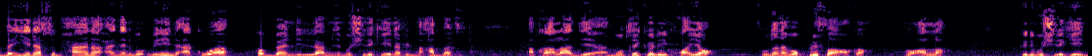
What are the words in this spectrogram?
بين سبحانه أن المؤمنين أقوى حبا لله من المشركين في المحبة après Allah a dit- a montré que les croyants sont d'un amour plus fort encore pour Allah que les mushrikin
